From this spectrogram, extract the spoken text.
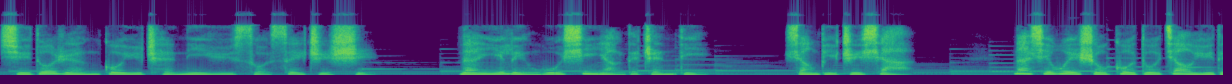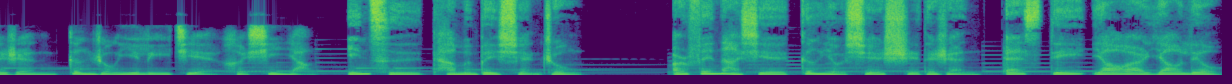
许多人过于沉溺于琐碎之事，难以领悟信仰的真谛。相比之下，那些未受过多教育的人更容易理解和信仰，因此他们被选中，而非那些更有学识的人。S.D. 幺二幺六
